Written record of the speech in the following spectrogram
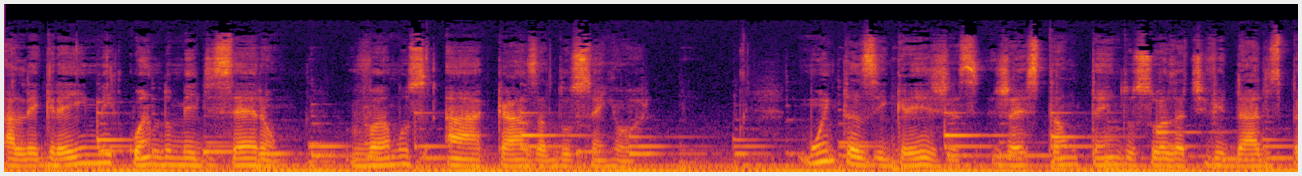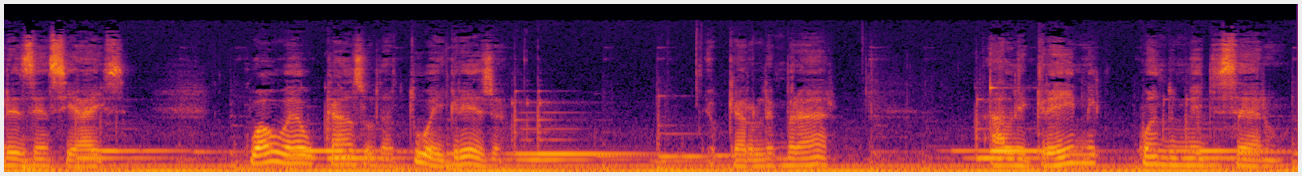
Alegrei-me quando me disseram: Vamos à casa do Senhor. Muitas igrejas já estão tendo suas atividades presenciais. Qual é o caso da tua igreja? Eu quero lembrar. Alegrei-me quando me disseram:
